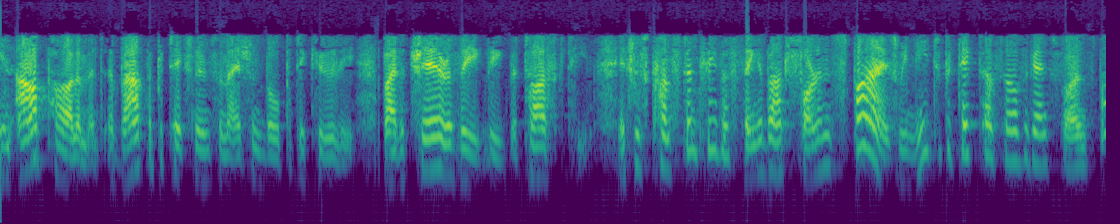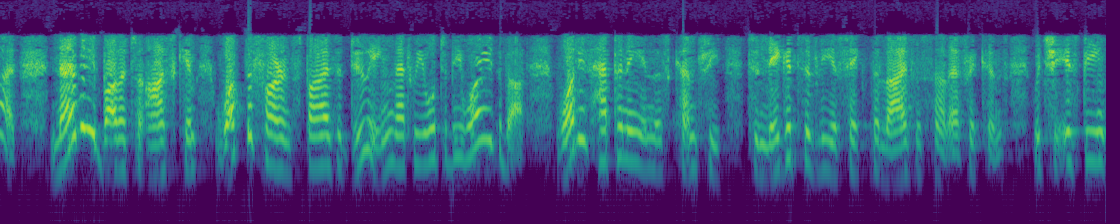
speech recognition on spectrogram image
in our parliament about the protection of information bill particularly by the chair of the, the, the, task team, it was constantly the thing about foreign spies. We need to protect ourselves against foreign spies. Nobody bothered to ask him what the foreign spies are doing that we ought to be worried about. What is happening in this country to negatively affect the lives of South Africans, which is being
